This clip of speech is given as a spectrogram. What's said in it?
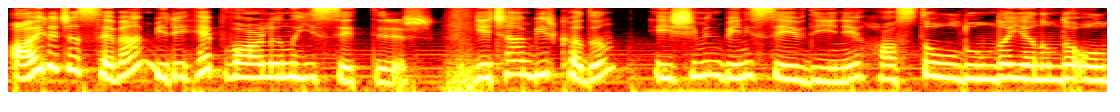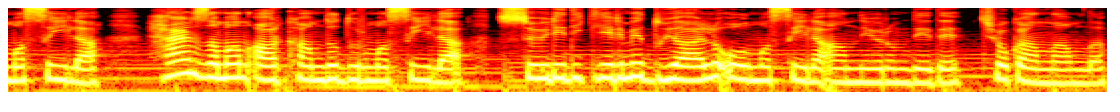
Ayrıca seven biri hep varlığını hissettirir. Geçen bir kadın eşimin beni sevdiğini, hasta olduğumda yanımda olmasıyla, her zaman arkamda durmasıyla, söylediklerime duyarlı olmasıyla anlıyorum dedi. Çok anlamlı.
